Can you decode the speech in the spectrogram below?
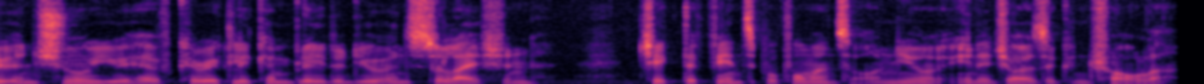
To ensure you have correctly completed your installation, check the fence performance on your Energizer controller.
